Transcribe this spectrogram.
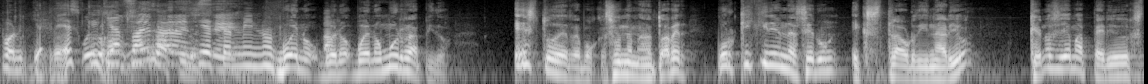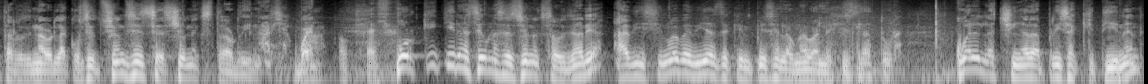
por- ya- es que ya pasan concéntrense. siete minutos. Bueno, bueno, bueno, muy rápido. Esto de revocación de mandato. A ver, ¿por qué quieren hacer un extraordinario? Que no se llama periodo extraordinario. La Constitución dice sesión extraordinaria. Bueno, Ah, ok. ¿por qué quieren hacer una sesión extraordinaria a 19 días de que empiece la nueva legislatura? ¿Cuál es la chingada prisa que tienen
